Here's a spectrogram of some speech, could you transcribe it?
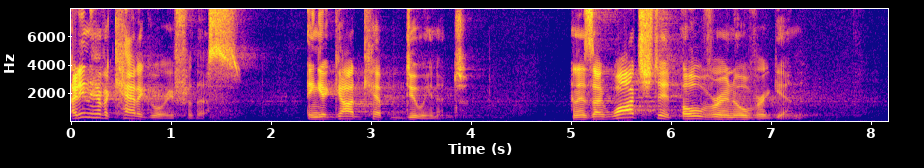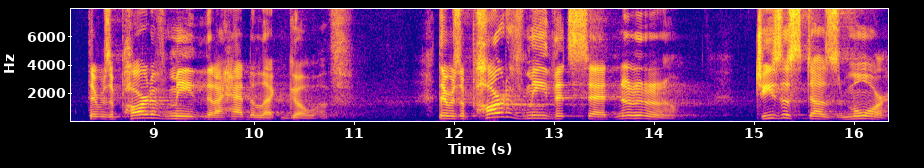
I didn't have a category for this, and yet God kept doing it. And as I watched it over and over again, there was a part of me that I had to let go of. There was a part of me that said, no, no, no, no. Jesus does more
